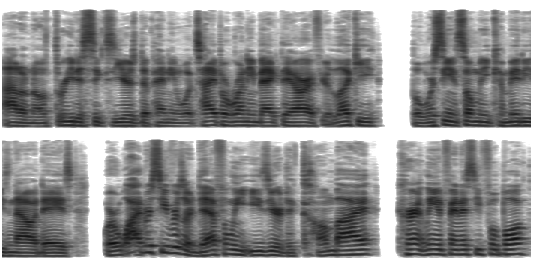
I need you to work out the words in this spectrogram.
I don't know, three to six years, depending what type of running back they are, if you're lucky. But we're seeing so many committees nowadays where wide receivers are definitely easier to come by currently in fantasy football,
